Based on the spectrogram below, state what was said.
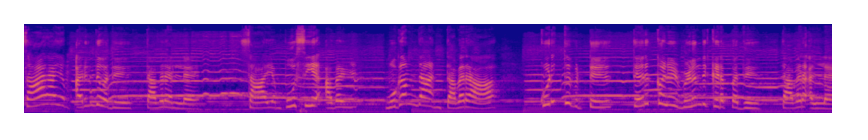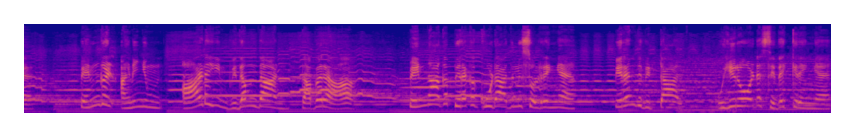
சாராயம் அருந்துவது தவறல்ல. சாயம் பூசிய அவள் முகம்தான் தவறா. குடித்துவிட்டு தெருக்களில் விழுந்து கிடப்பது தவறு அல்ல பெண்கள் அணியும் ஆடையின் விதம்தான் தவறா. பெண்ணாக பிறக்க கூடாதுன்னு சொல்றீங்க. பிறந்து விட்டால் உயிரோட சிதைக்கிறீங்க.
